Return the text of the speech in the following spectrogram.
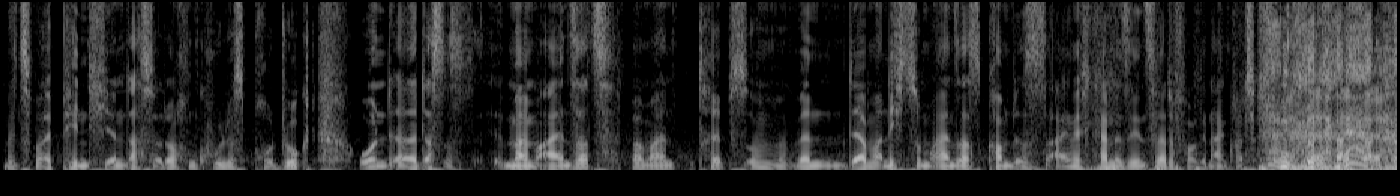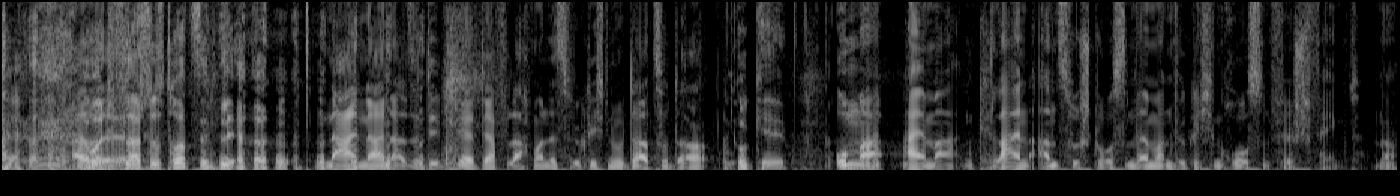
mit zwei Pinchen, das wäre doch ein cooles Produkt und äh, das ist immer im Einsatz bei meinen Trips und wenn der mal nicht zum Einsatz kommt, ist es eigentlich keine sehenswerte Folge. Nein, Quatsch. also, Aber die Flasche ist trotzdem leer. nein, nein, also der, der Flachmann ist wirklich nur dazu da, okay. um mal einmal einen kleinen anzustoßen, wenn man wirklich einen großen Fisch fängt. Ne?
